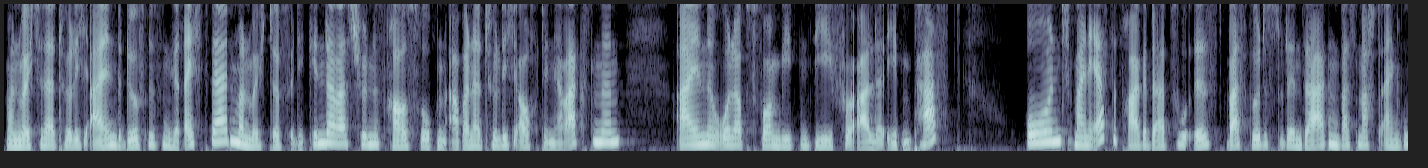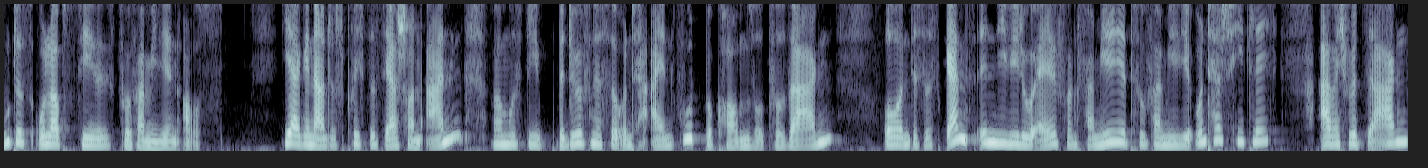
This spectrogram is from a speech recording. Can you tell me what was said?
man möchte natürlich allen Bedürfnissen gerecht werden, man möchte für die Kinder was Schönes raussuchen, aber natürlich auch den Erwachsenen eine Urlaubsform bieten, die für alle eben passt. Und meine erste Frage dazu ist, was würdest du denn sagen, was macht ein gutes Urlaubsziel für Familien aus? Ja, genau, du sprichst es ja schon an. Man muss die Bedürfnisse unter einen Hut bekommen, sozusagen. Und es ist ganz individuell von Familie zu Familie unterschiedlich. Aber ich würde sagen,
